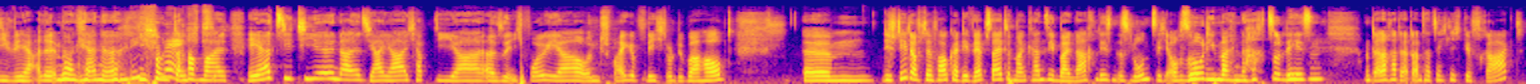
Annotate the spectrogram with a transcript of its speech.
die wir ja alle immer gerne Nicht hier schlecht. und da mal herzitieren als ja, ja, ich habe die ja, also ich folge ja und Schweigepflicht und überhaupt. Ähm, die steht auf der VKD-Webseite, man kann sie mal nachlesen. Es lohnt sich auch so, die mal nachzulesen. Und danach hat er dann tatsächlich gefragt.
